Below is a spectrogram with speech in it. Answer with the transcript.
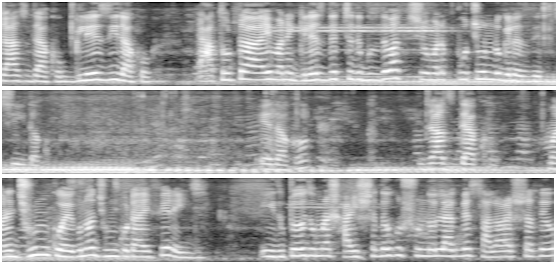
জাস্ট দেখো গ্লেজই দেখো। এতটাই মানে গ্লেজ দিচ্ছে বুঝতে পারছ? মানে প্রচণ্ড গ্লেজ দিচ্ছে, এই দেখো। এ দেখো জাস্ট দেখো। মানে ঝুমকো, এগুলো ঝুমকো টাইপের এই যে। এই দুটোই তোমরা শাড়ির সাথেও খুব সুন্দর লাগবে, সালোয়ারের সাথেও।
